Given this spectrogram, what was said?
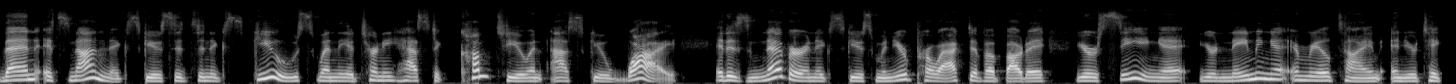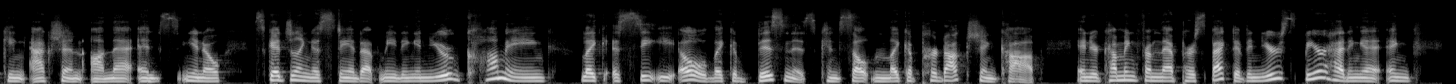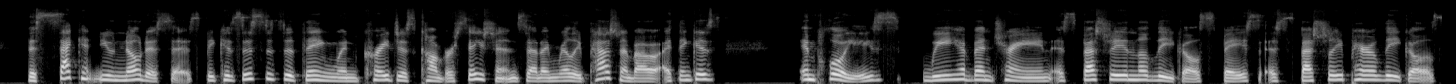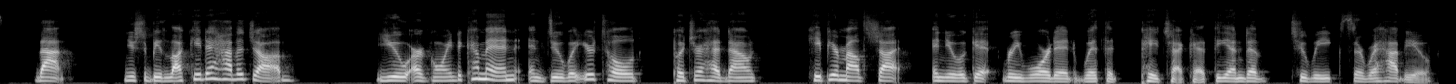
then it's not an excuse. It's an excuse when the attorney has to come to you and ask you why. It is never an excuse when you're proactive about it. You're seeing it, you're naming it in real time, and you're taking action on that and, you know, scheduling a stand up meeting and you're coming like a CEO, like a business consultant, like a production cop. And you're coming from that perspective and you're spearheading it. And the second you notice this, because this is the thing when courageous conversations that I'm really passionate about, I think is employees, we have been trained, especially in the legal space, especially paralegals, that you should be lucky to have a job. You are going to come in and do what you're told put your head down, keep your mouth shut, and you will get rewarded with a paycheck at the end of two weeks or what have you.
